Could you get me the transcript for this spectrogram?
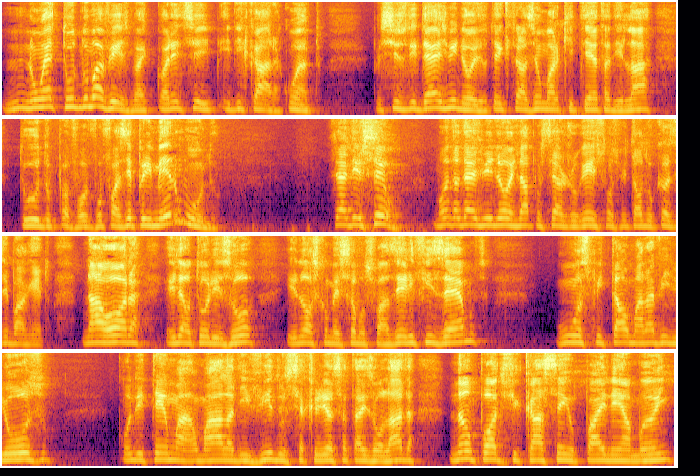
Não é tudo de uma vez, mas 40 e de cara, quanto? Preciso de 10 milhões. Eu tenho que trazer uma arquiteta de lá, tudo. Vou fazer primeiro mundo. Zé Dirceu, manda 10 milhões lá para o Sérgio Reis, para o Hospital do Câncer de Barreto. Na hora, ele autorizou e nós começamos a fazer e fizemos um hospital maravilhoso, onde tem uma, uma ala de vidro, se a criança está isolada, não pode ficar sem o pai nem a mãe,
